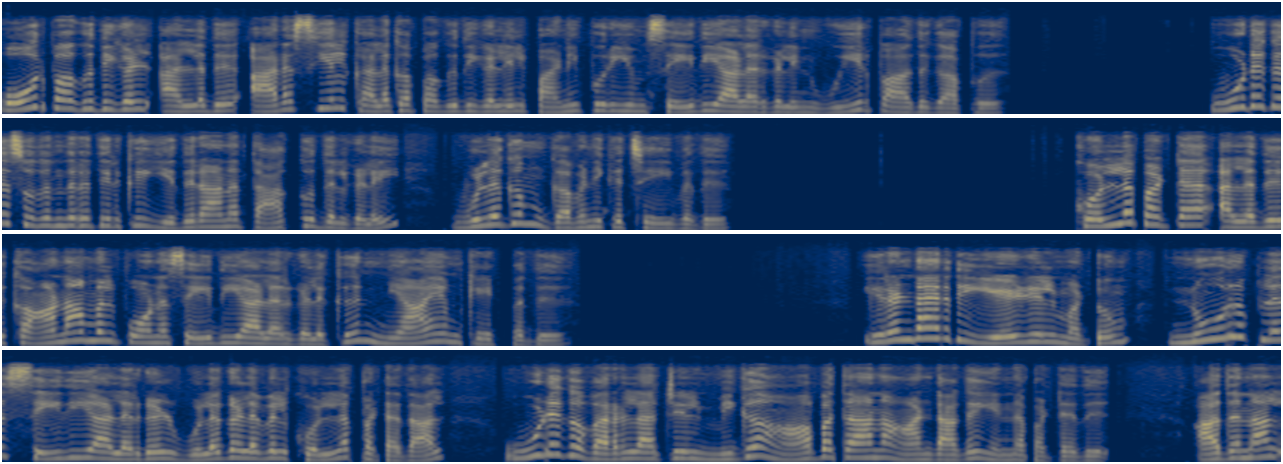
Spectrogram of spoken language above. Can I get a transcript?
போர் பகுதிகள் அல்லது அரசியல் கழக பகுதிகளில் பணிபுரியும் செய்தியாளர்களின் உயிர் பாதுகாப்பு. ஊடக சுதந்திரத்திற்கு எதிரான தாக்குதல்களை உலகம் கவனிக்கச் செய்வது. கொல்லப்பட்ட அல்லது காணாமல் போன செய்தியாளர்களுக்கு நியாயம் கேட்பது. இரண்டாயிரத்தி ஏழில் மட்டும் நூறு பிளஸ் செய்தியாளர்கள் உலகளவில் கொல்லப்பட்டதால் ஊடக வரலாற்றில் மிக ஆபத்தான ஆண்டாக எண்ணப்பட்டது. அதனால்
